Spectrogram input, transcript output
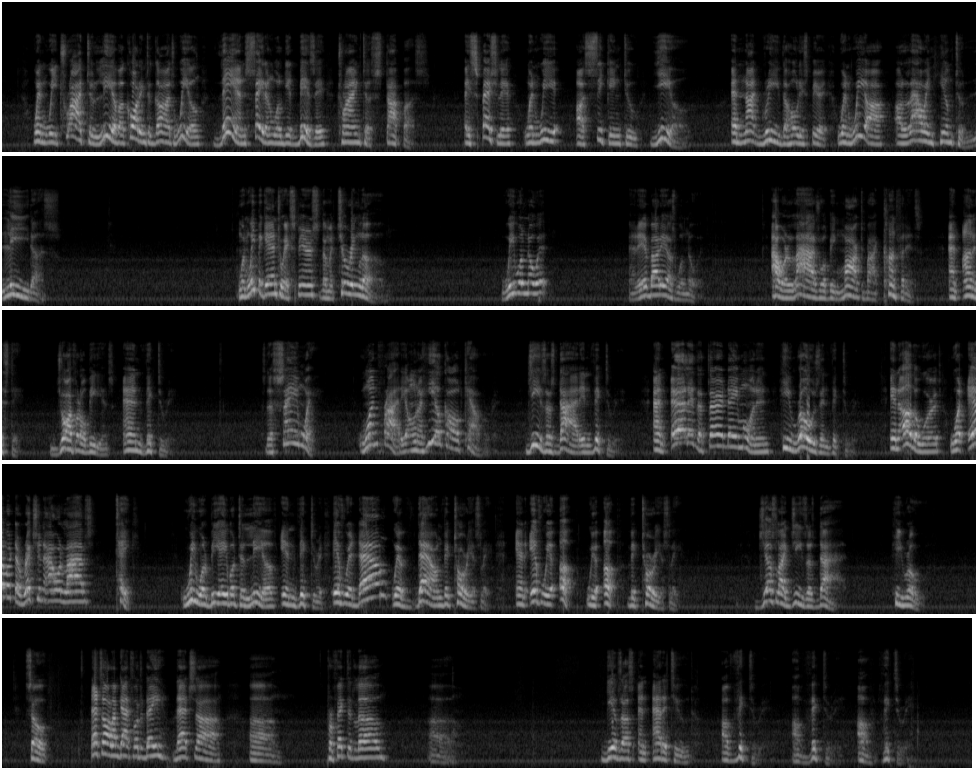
when we try to live according to God's will, then Satan will get busy trying to stop us, especially when we are seeking to yield and not grieve the Holy Spirit, when we are allowing Him to lead us. When we began to experience the maturing love, we will know it and everybody else will know it. Our lives will be marked by confidence and honesty, joyful obedience, and victory. It's the same way, one Friday on a hill called Calvary, Jesus died in victory. And early the third day morning, he rose in victory. In other words, whatever direction our lives take, we will be able to live in victory. If we're down, we're down victoriously. And if we're up, we're up victoriously. Just like Jesus died, he rose. So that's all I've got for today. That's uh, uh, perfected love. Uh, gives us an attitude of victory, of victory, of victory.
